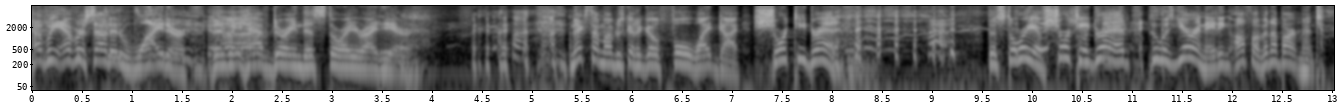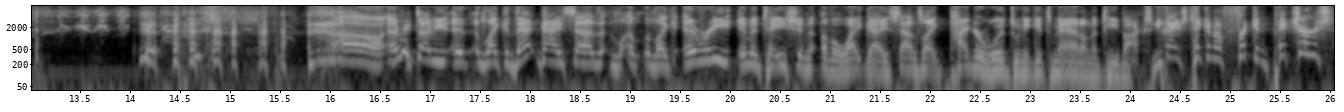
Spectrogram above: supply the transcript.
have we ever sounded wider than we have during this story right here? Next time, I'm just going to go full white guy. Shorty Dread. the story of Shorty Dread who was urinating off of an apartment. Oh, every time you like that guy sounds like every imitation of a white guy sounds like Tiger Woods when he gets mad on the tee box. You guys taking enough freaking pictures?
